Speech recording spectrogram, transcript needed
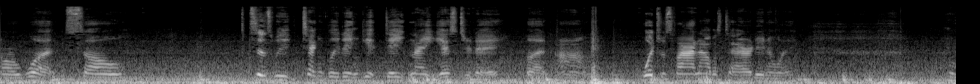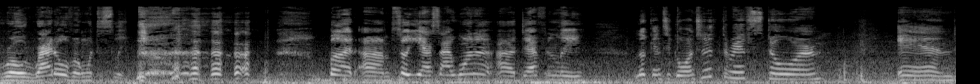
or what. So, since we technically didn't get date night yesterday, but, um, which was fine. I was tired anyway rolled right over and went to sleep. but um, so yes, I want to uh, definitely look into going to the thrift store, and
